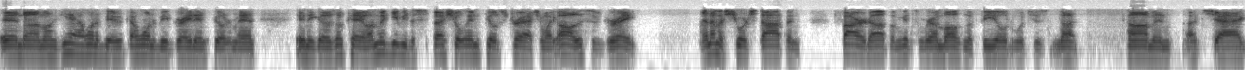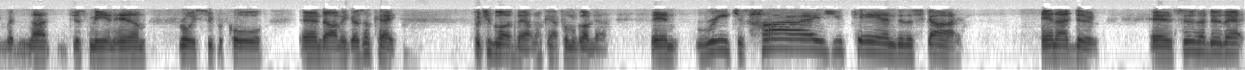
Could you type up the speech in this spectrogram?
and um, I'm like, "Yeah, I want to be. A, I want to be a great infielder, man." And he goes, "Okay, well, I'm going to give you the special infield stretch." I'm like, "Oh, this is great," and I'm a shortstop and fired up. I'm getting some ground balls in the field, which is not common. Not shag, but not just me and him. Really super cool. And um, he goes, "Okay, put your glove down." Okay, I put my glove down and reach as high as you can to the sky. And I do. And as soon as I do that,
